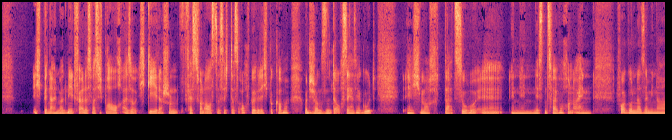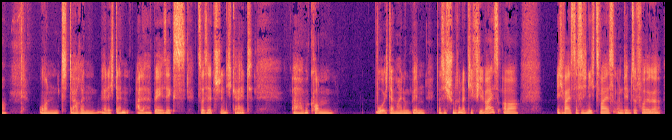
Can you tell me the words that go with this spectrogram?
ich bin ein Magnet für alles, was ich brauche. Also ich gehe da schon fest von aus, dass ich das auch bewilligt bekomme. Und die Chancen sind da auch sehr, sehr gut. Ich mache dazu äh, in den nächsten zwei Wochen ein Vorgründerseminar. Und darin werde ich dann alle Basics zur Selbstständigkeit äh, bekommen, wo ich der Meinung bin, dass ich schon relativ viel weiß, aber ich weiß, dass ich nichts weiß und demzufolge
